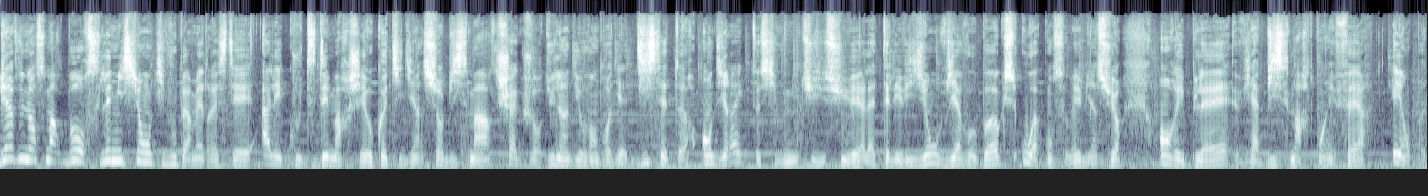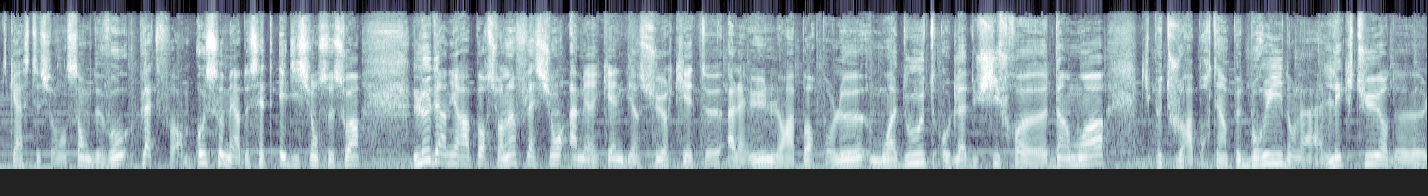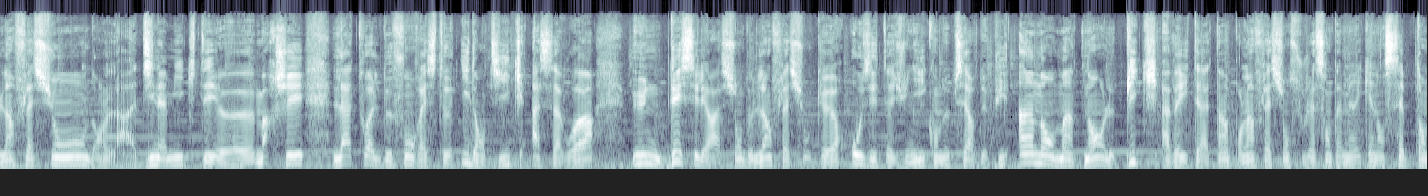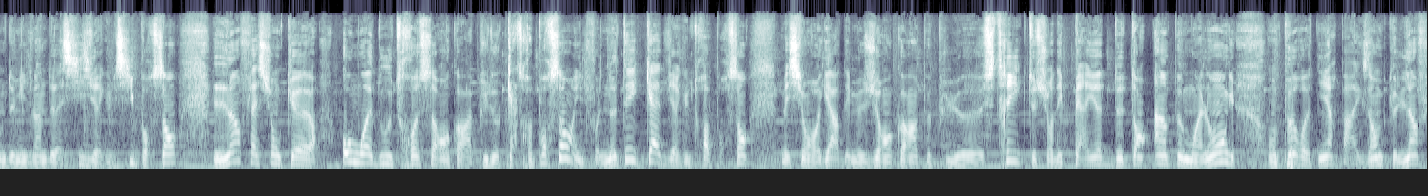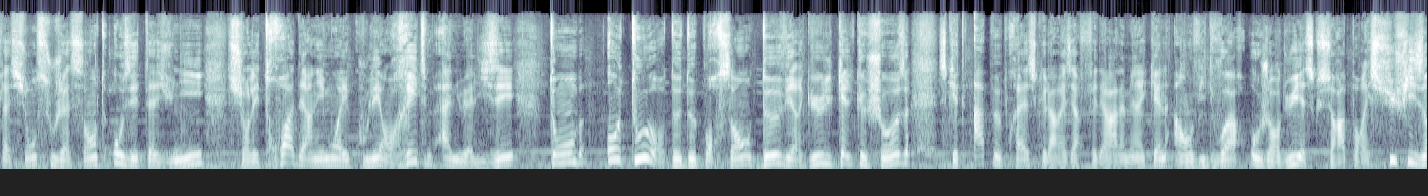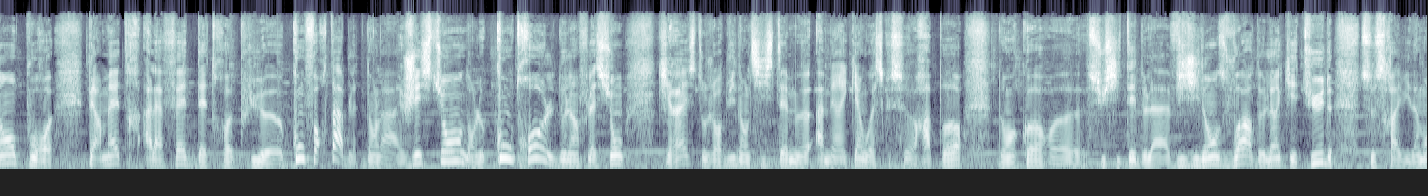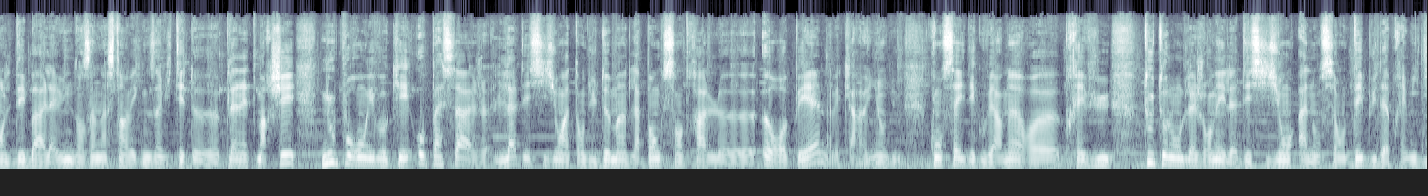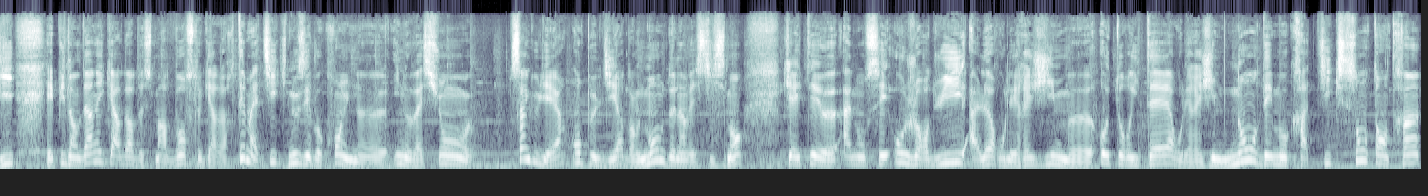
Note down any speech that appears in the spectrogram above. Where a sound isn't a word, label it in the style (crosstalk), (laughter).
Bienvenue dans Smart Bourse, l'émission qui vous permet de rester à l'écoute des marchés au quotidien sur Bismart, chaque jour du lundi au vendredi à 17h en direct si vous nous suivez à la télévision via vos box ou à consommer bien sûr en replay via bismart.fr et en podcast sur l'ensemble de vos plateformes. Au sommaire de cette édition ce soir, le dernier rapport sur l'inflation américaine bien sûr qui est euh, à la une, le rapport pour le mois d'août, au-delà du chiffre euh, d'un mois qui peut toujours apporter un peu de bruit dans la lecture de l'inflation, dans la dynamique des euh, marchés, la toile de fond reste identique, à savoir une décélération de l'inflation cœur aux États-Unis qu'on observe depuis un an maintenant. Le pic avait été atteint pour l'inflation sous-jacente américaine en septembre 2022 à 6,6%. L'inflation cœur au mois d'août ressort encore à plus de 4%, il faut le noter, 4,3%. Mais si on regarde des mesures encore un peu plus euh, strictes sur des périodes de temps un peu moins longues, on peut retenir par exemple que l'inflation sous-jacente aux États-Unis sur les trois derniers mois écoulés en rythme annualisé tombe autour de 2%, 2, quelque chose, ce qui est à peu près ce que la Réserve fédérale américaine a envie de voir aujourd'hui. Est-ce que ce rapport est suffisant pour permettre à la Fed d'être plus euh, confortable dans la gestion, dans le contrôle de l'inflation qui reste aujourd'hui dans le système euh, américain ou est-ce que ce rapport doit encore euh, susciter de la vigilance, voire de l'inquiétude? Ce sera évidemment le débat à la une dans un instant avec nos invités de Planète Marché. Nous pourrons évoquer au passage la décision attendue demain de la Banque Centrale Européenne, avec la réunion du Conseil des gouverneurs prévue tout au long de la journée la décision annoncée en début d'après-midi. Et puis dans le dernier quart d'heure de Smart Bourse, le quart d'heure thématique, nous évoquerons une innovation singulière, on peut le dire, dans le monde de l'investissement, qui a été euh, annoncé aujourd'hui à l'heure où les régimes euh, autoritaires ou les régimes non démocratiques sont en train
